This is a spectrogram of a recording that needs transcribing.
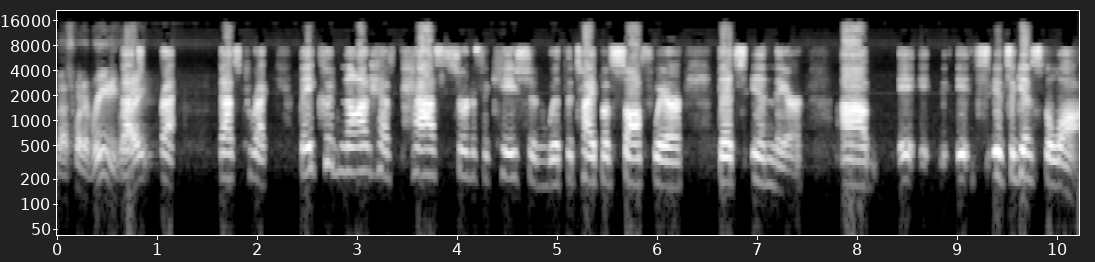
that's what I'm reading, That's right? correct. That's correct. They could not have passed certification with the type of software that's in there. Um, it, it, it's it's against the law.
